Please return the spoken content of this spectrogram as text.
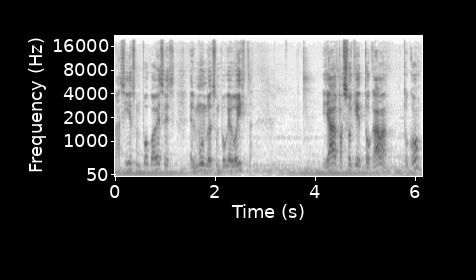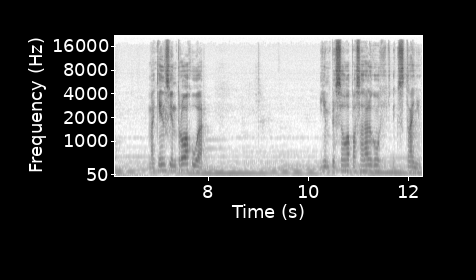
Así es un poco a veces, el mundo es un poco egoísta. Ya pasó que tocaba, tocó. Mackenzie entró a jugar. Y empezó a pasar algo extraño.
